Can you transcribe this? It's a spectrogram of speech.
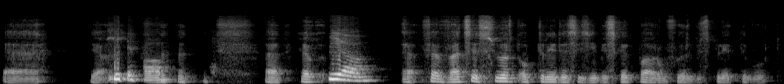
Uh, ja. Ja. uh, nou, ja. Uh, vir wat sy soort optredes is jy beskikbaar om voorbespreek te word?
